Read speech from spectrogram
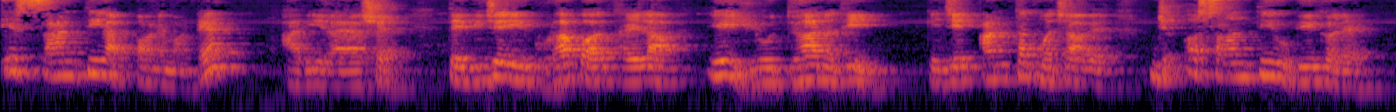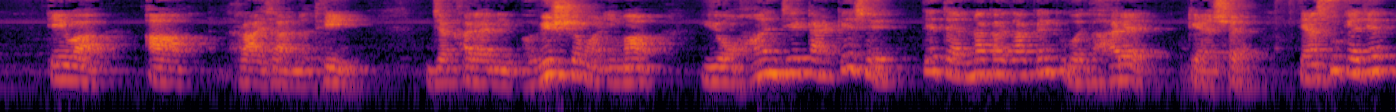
એ શાંતિ આપવાને માટે આવી રહ્યા છે. તે વિજયી ઘોડા પર થયેલા એ યોદ્ધા નથી કે જે આંતક મચાવે, જે અશાંતિ ઊભી કરે એવા આ રાજા નથી. જખારાની ભવિષ્યવાણીમાં યોહાન જે ટાંકે છે તે તેમના કરતાં કંઈક વધારે કહે છે. ત્યાં શું કહે છે?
